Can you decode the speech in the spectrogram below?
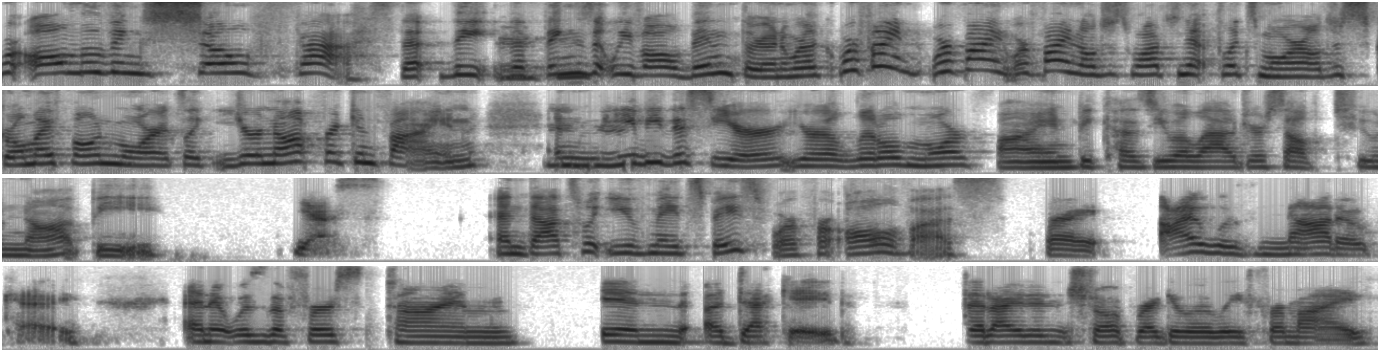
we're all moving so fast that the mm-hmm. the things that we've all been through and we're like we're fine we're fine we're fine. I'll just watch netflix more. I'll just scroll my phone more. It's like you're not freaking fine. Mm-hmm. and maybe this year you're a little more fine because you allowed yourself to not be. Yes. And that's what you've made space for for all of us. Right. I was not okay. And it was the first time in a decade that i didn't show up regularly for my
